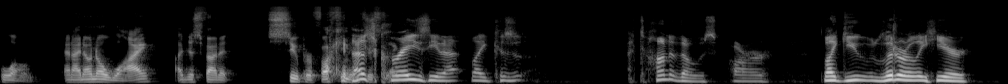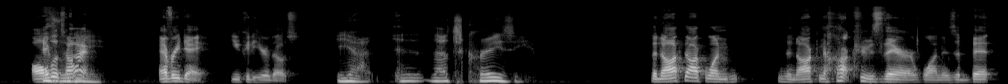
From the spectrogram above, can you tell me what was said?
blown, and I don't know why. I just found it super fucking. That's crazy. That like because a ton of those are like you literally hear all the time, day. every day. You could hear those. Yeah, that's crazy. The knock knock one, the knock knock who's there one is a bit.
